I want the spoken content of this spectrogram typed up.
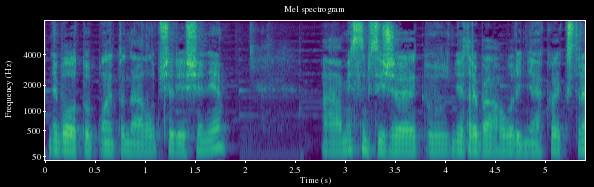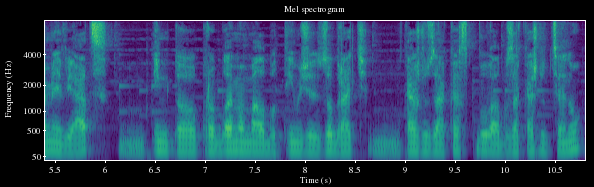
nebolo to úplne to najlepšie riešenie. A myslím si, že tu netreba hovoriť nejako extrémne viac týmto problémom alebo tým, že zobrať každú zákazku alebo za každú cenu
